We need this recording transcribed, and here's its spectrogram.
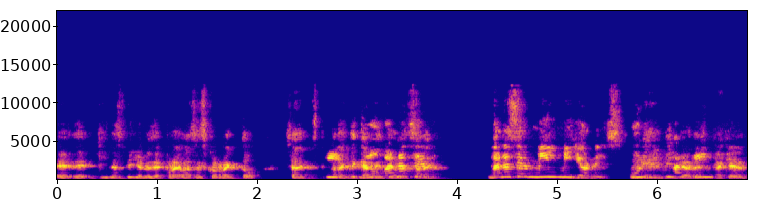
eh, de- 500 millones de pruebas, ¿es correcto? O sea, Sí, prácticamente no, van a ser para- Van a ser mil millones. Un mil millones. jardín- ¿para qué?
